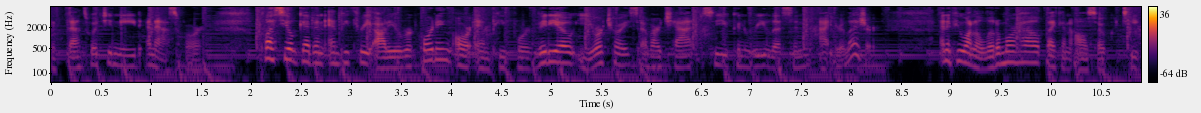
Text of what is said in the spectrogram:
if that's what you need and ask for. Plus, you'll get an MP3 audio recording or MP4 video, your choice of our chat, so you can re listen at your leisure. And if you want a little more help, I can also critique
